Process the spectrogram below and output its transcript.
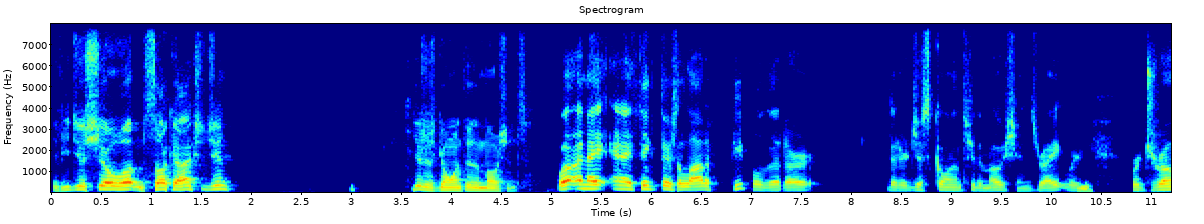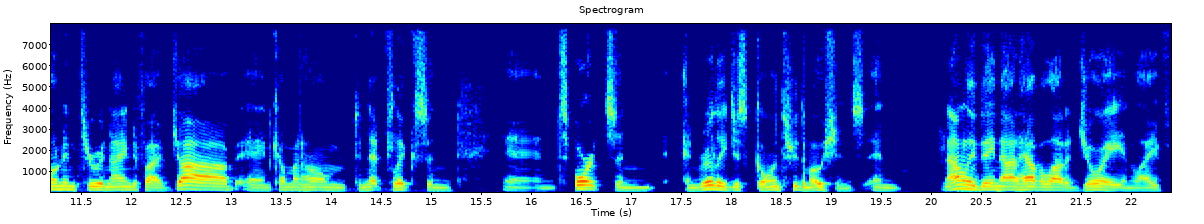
if you just show up and suck oxygen, you're just going through the motions. Well, and I and I think there's a lot of people that are that are just going through the motions, right? We're mm. we're droning through a nine to five job and coming home to Netflix and and sports and and really just going through the motions. And not only do they not have a lot of joy in life,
